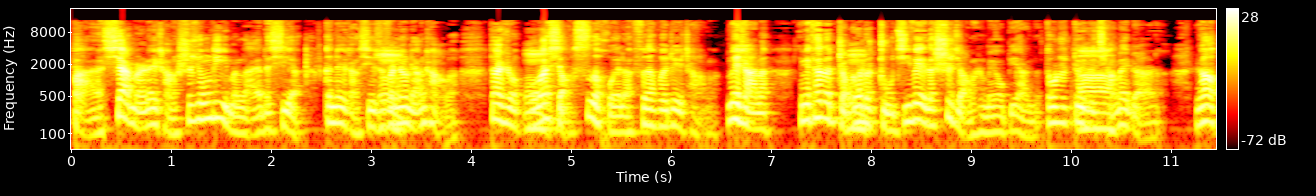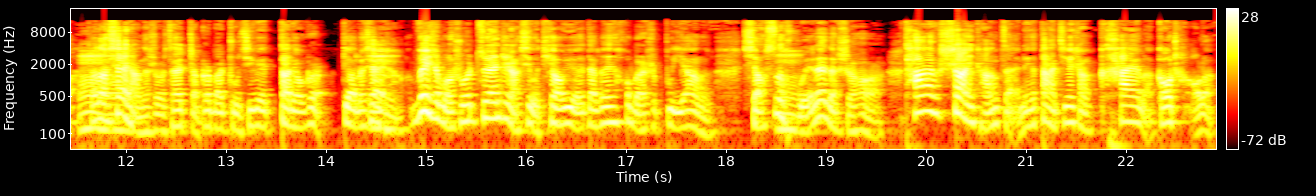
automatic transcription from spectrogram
把下面那场师兄弟们来的戏啊，跟这场戏是分成两场了。但是我把小四回来分回这场了，为啥呢？因为它的整个的主机位的视角是没有变的，都是对着墙那边的。然后他到下一场的时候，才整个把主机位大调个儿调到下一场。为什么我说虽然这场戏有跳跃，但跟后边是不一样的呢？小四回来的时候啊，他上一场在那个大街上开了高潮了，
